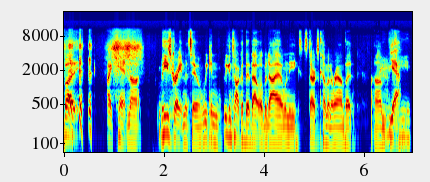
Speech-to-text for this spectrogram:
but I can't not. But he's great in it too. We can we can talk a bit about Obadiah when he starts coming around, but um, yeah, he,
